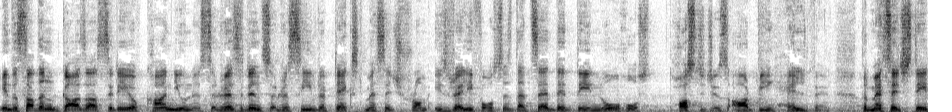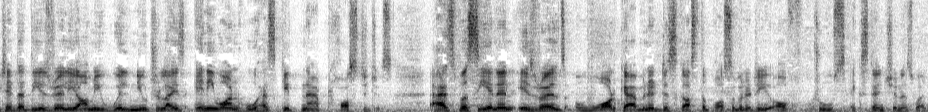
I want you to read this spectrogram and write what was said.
In the southern Gaza city of Khan Yunis, residents received a text message from Israeli forces that said that they know hostages are being held there. The message stated that the Israeli army will neutralize anyone who has kidnapped hostages. As per CNN, Israel's war cabinet discussed the possibility of truce extension as well.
